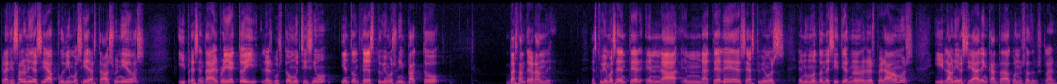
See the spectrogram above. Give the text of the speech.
Gracias a la universidad pudimos ir a Estados Unidos y presentar el proyecto y les gustó muchísimo y entonces tuvimos un impacto bastante grande. Estuvimos en, en, la, en, la, tele, o sea, estuvimos en un montón de sitios, no nos lo esperábamos y la universidad encantada con nosotros, claro.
